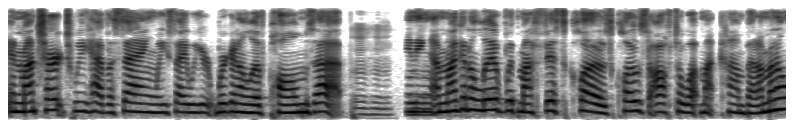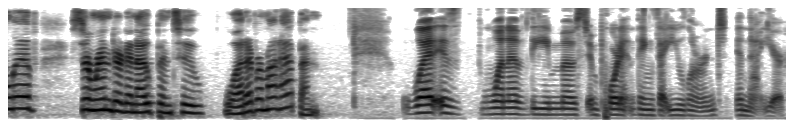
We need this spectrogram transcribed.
In my church, we have a saying. We say we're we're going to live palms up, mm-hmm. meaning mm-hmm. I'm not going to live with my fists closed, closed off to what might come, but I'm going to live surrendered and open to whatever might happen. What is one of the most important things that you learned in that year?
